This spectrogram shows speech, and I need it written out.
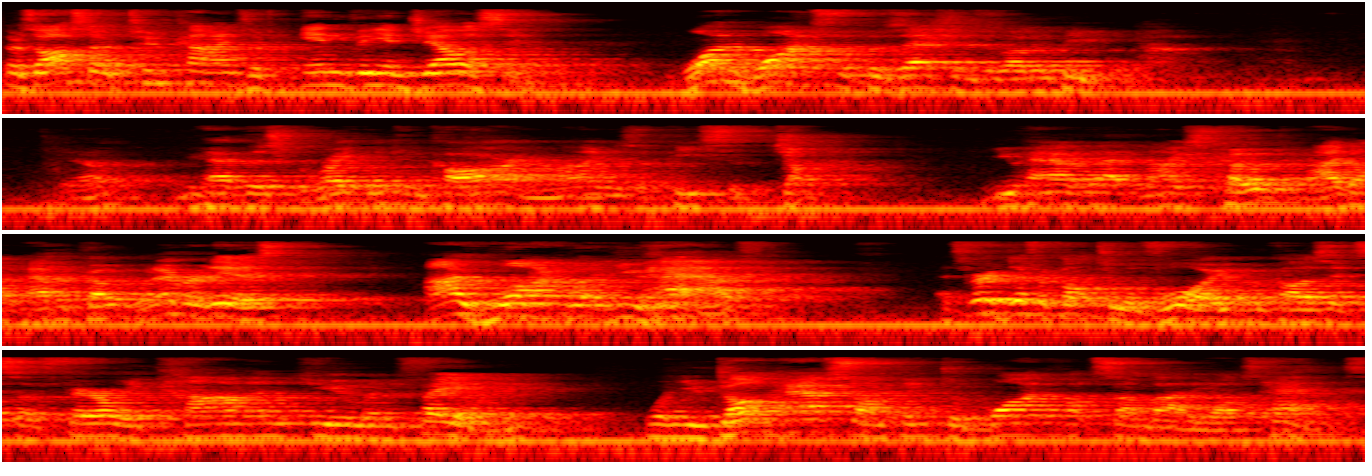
There's also two kinds of envy and jealousy. One wants the possessions of other people. You know, you have this great looking car and mine is a piece of junk. You have that nice coat and I don't have a coat, whatever it is, I want what you have. It's very difficult to avoid because it's a fairly common human failing when you don't have something to want what somebody else has.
